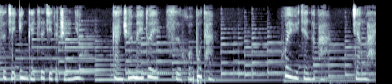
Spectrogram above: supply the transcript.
自己硬给自己的执拗，感觉没对，死活不谈。会遇见的吧，将来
